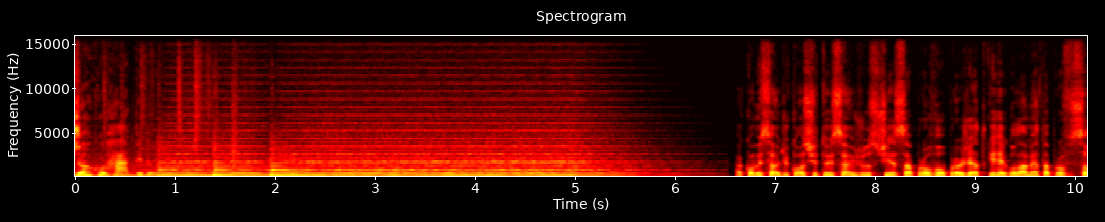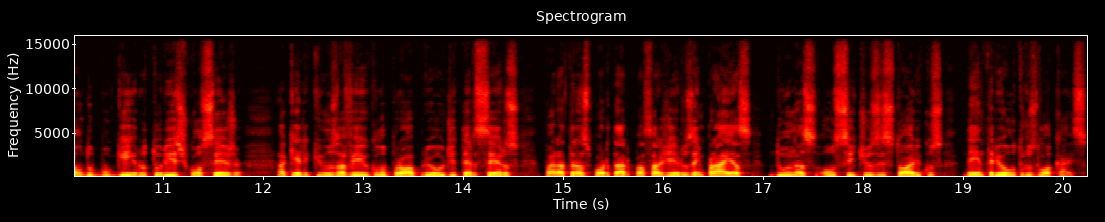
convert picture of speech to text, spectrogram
Jogo rápido. A Comissão de Constituição e Justiça aprovou o projeto que regulamenta a profissão do bugueiro turístico, ou seja, aquele que usa veículo próprio ou de terceiros para transportar passageiros em praias, dunas ou sítios históricos, dentre outros locais.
